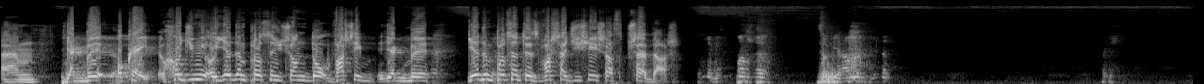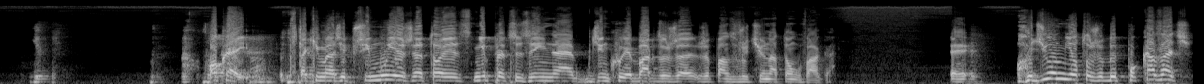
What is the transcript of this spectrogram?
Em, jakby, okej, chodzi mi o 1% liczony do waszej, jakby 1% to jest wasza dzisiejsza sprzedaż. Pan, że zabieramy Okej, w takim razie przyjmuję, że to jest nieprecyzyjne. Dziękuję bardzo, że, że pan zwrócił na to uwagę. E, Chodziło mi o to, żeby pokazać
